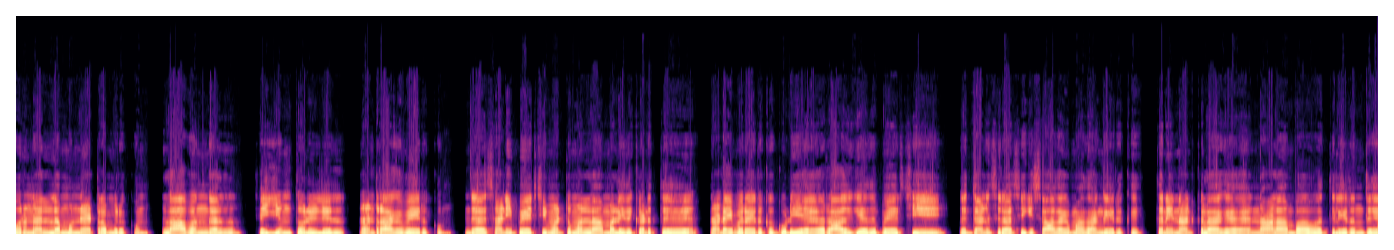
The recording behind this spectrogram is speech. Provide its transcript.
ஒரு நல்ல முன்னேற்றம் இருக்கும். லாபங்கள் செய்யும் தொழிலில் நன்றாகவே இருக்கும். இந்த சனி பயிற்சி மட்டுமல்லாமல் இதுக்கடுத்து நடைபெற இருக்கக்கூடிய ராகுகேது பயிற்சி இந்த தனுசு ராசிக்கு சாதகமாக தாங்க இருக்கு. இத்தனை நாட்களாக நாலாம் பாவகத்தில் இருந்து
